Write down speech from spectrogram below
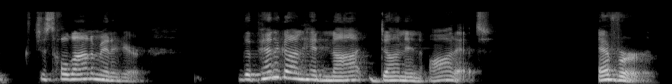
just hold on a minute here. The Pentagon had not done an audit ever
